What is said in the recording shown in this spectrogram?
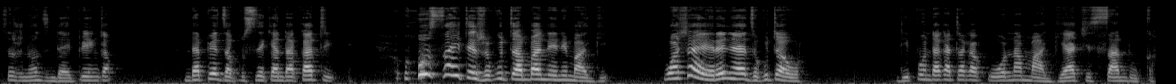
sezvinonzi ndaipenga. Ndapedza kuseka ndakati usaite zvekutamba neni magi washa here nyaya dzekutaura? Ndipo ndakatanga kuona magi achisanduka.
